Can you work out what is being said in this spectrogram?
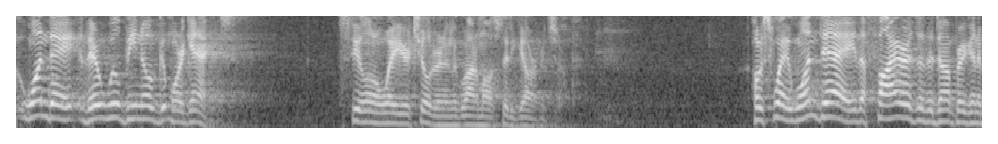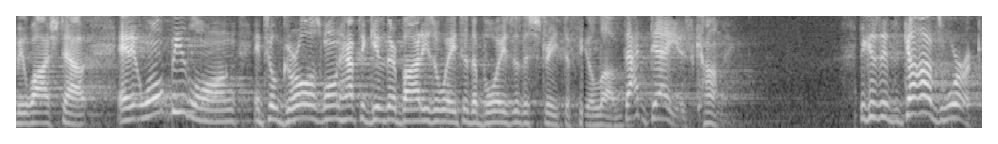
one day there will be no more gangs stealing away your children in the Guatemala City garbage dump. Josue, one day the fires of the dump are going to be washed out, and it won't be long until girls won't have to give their bodies away to the boys of the street to feel love. That day is coming. Because it's God's work.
